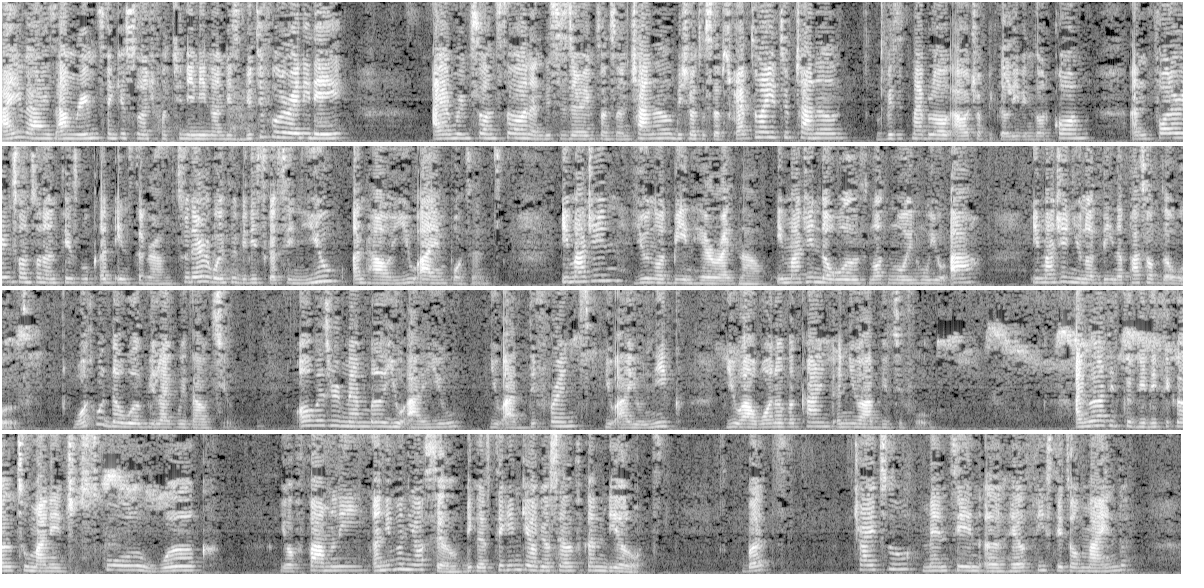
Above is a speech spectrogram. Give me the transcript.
Hi you guys, I'm Reems. Thank you so much for tuning in on this beautiful rainy day. I am Reems Sonson and this is the Reems Sonson channel. Be sure to subscribe to my YouTube channel, visit my blog ourtropicalliving.com and follow Reems Sonson on Facebook and Instagram. Today we're going to be discussing you and how you are important. Imagine you not being here right now. Imagine the world not knowing who you are. Imagine you not being a part of the world. What would the world be like without you? Always remember you are you you are different, you are unique, you are one of a kind, and you are beautiful. I know that it could be difficult to manage school, work, your family, and even yourself because taking care of yourself can be a lot. But try to maintain a healthy state of mind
